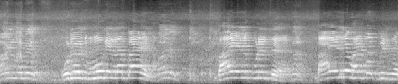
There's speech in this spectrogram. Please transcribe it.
ಬಾಯಿನ ಮೇಲೆ. ಕುಡಿಯೋದು ಮೂಗಿಲ್ಲ ಬಾಯಿಲ್ಲ. ಬಾಯಲ್ಲಿ. ಕುಡಿದ್ರೆ ಬಾಯಲ್ಲೇ ಹೊರಬಿಟ್ಟು ಬಿಟ್ರೆ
